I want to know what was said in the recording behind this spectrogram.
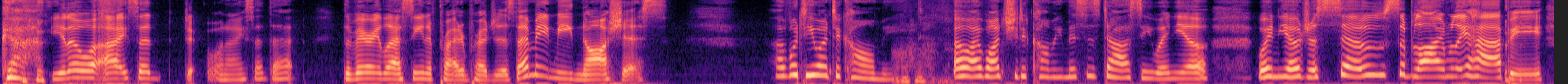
God, you know what I said d- when I said that? The very last scene of Pride and Prejudice. That made me nauseous. Uh, what do you want to call me? Uh-huh. Oh, I want you to call me Mrs. Darcy when you're, when you're just so sublimely happy.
